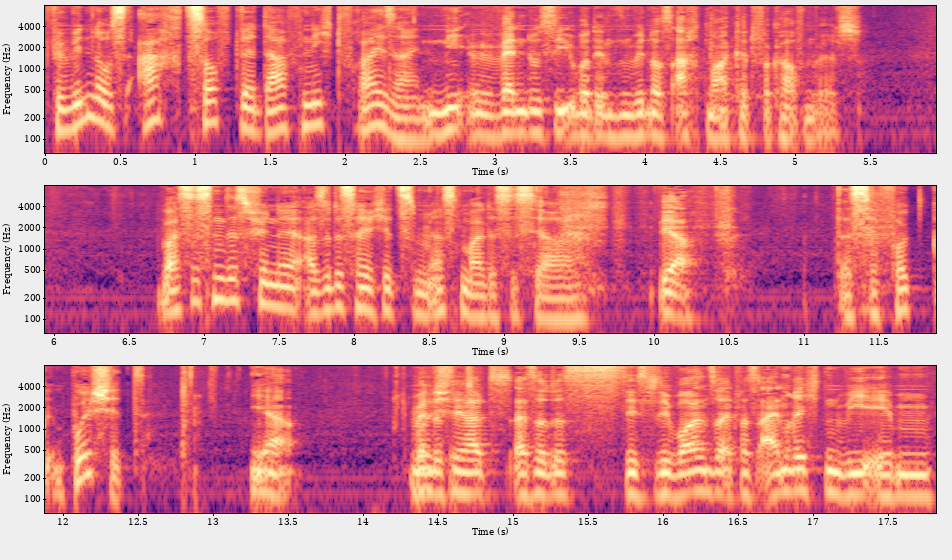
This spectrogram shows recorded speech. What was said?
für Windows 8 Software darf nicht frei sein. Nie, wenn du sie über den Windows 8 Market verkaufen willst. Was ist denn das für eine, also das habe ich jetzt zum ersten Mal, das ist ja, Ja, das ist ja voll Bullshit. ja. Wenn du Bullshit. sie halt, also das, sie, sie wollen so etwas einrichten, wie eben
